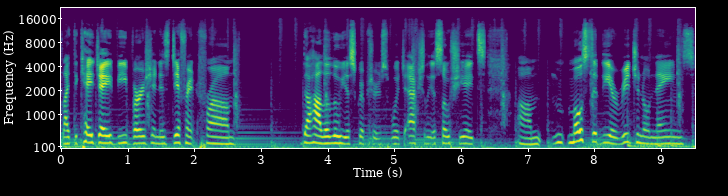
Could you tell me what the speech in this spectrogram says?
like the KJV version is different from the Hallelujah scriptures, which actually associates um, m- most of the original names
